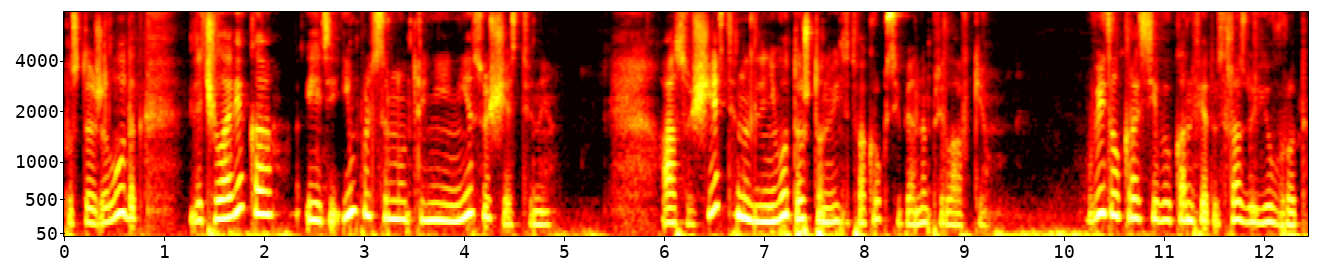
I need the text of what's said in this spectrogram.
пустой желудок. Для человека эти импульсы внутренние несущественны. а существенно для него то, что он видит вокруг себя на прилавке. Увидел красивую конфету, сразу ее в рот.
